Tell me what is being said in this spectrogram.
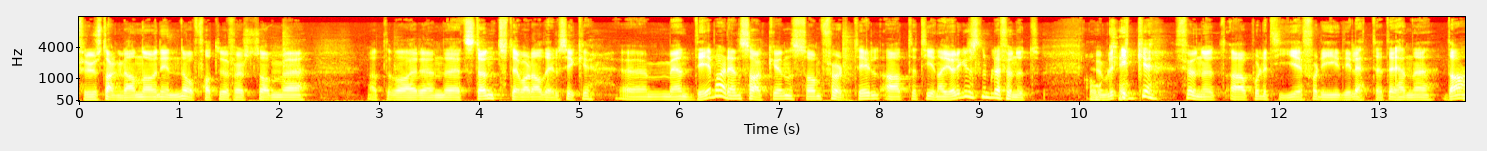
fru Stangeland og venninnene oppfattet jo først som eh, at det var en, et stunt. Det var det aldeles ikke. Men det var den saken som førte til at Tina Jørgensen ble funnet. Hun ble ikke funnet av politiet fordi de lette etter henne da,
